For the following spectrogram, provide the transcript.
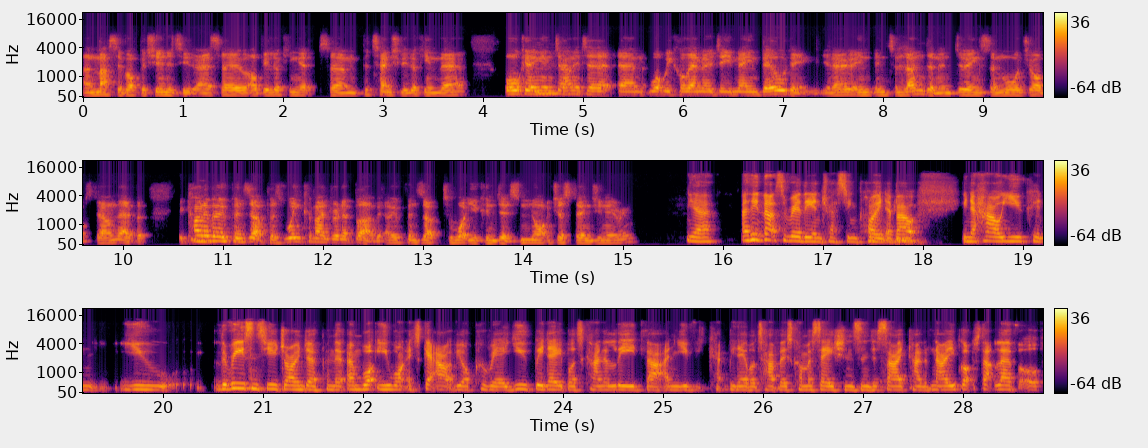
a massive opportunity there. So I'll be looking at um, potentially looking there or going in mm-hmm. down into um, what we call MOD main building, you know, in, into London and doing some more jobs down there. But it kind of mm-hmm. opens up as wing commander and above, it opens up to what you can do. It's not just engineering. Yeah. I think that's a really interesting point about, you know, how you can you the reasons you joined up and the, and what you wanted to get out of your career. You've been able to kind of lead that, and you've been able to have those conversations and decide kind of now you've got to that level.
